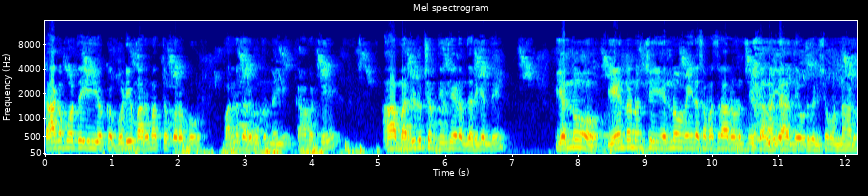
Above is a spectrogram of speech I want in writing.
కాకపోతే ఈ యొక్క గుడి మరమ్మత్తు కొరకు పనులు జరుగుతున్నాయి. కాబట్టి ఆ మర్రి వృక్షం తీసేయడం జరిగింది. ఎన్నో ఏండ్ల నుంచి ఎన్నో వేల సంవత్సరాల నుంచి ఇక్కడ అయ్యాల దేవుడు వెలిసి ఉన్నాడు.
